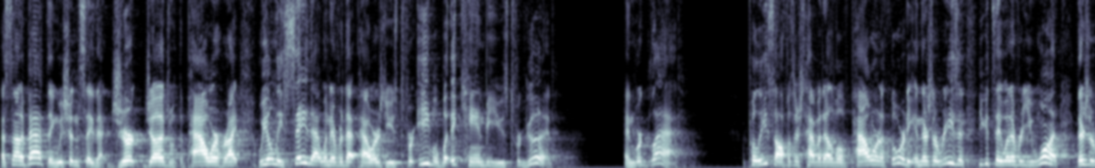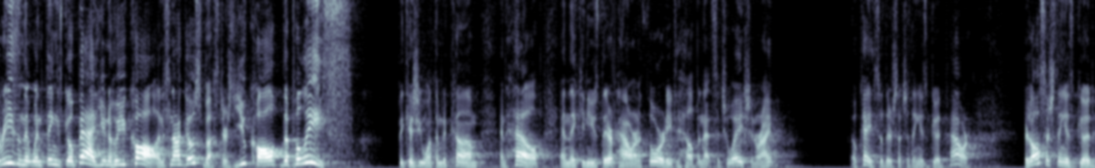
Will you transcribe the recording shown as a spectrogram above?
That's not a bad thing. We shouldn't say that jerk judge with the power, right? We only say that whenever that power is used for evil, but it can be used for good. And we're glad. Police officers have a level of power and authority, and there's a reason, you could say whatever you want, there's a reason that when things go bad, you know who you call, and it's not Ghostbusters. You call the police because you want them to come and help, and they can use their power and authority to help in that situation, right? Okay, so there's such a thing as good power. There's also such a thing as good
